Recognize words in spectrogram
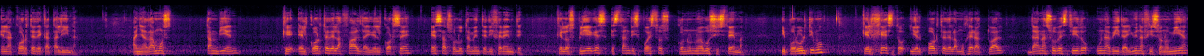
en la corte de Catalina. Añadamos también que el corte de la falda y del corsé es absolutamente diferente, que los pliegues están dispuestos con un nuevo sistema y por último, que el gesto y el porte de la mujer actual dan a su vestido una vida y una fisonomía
